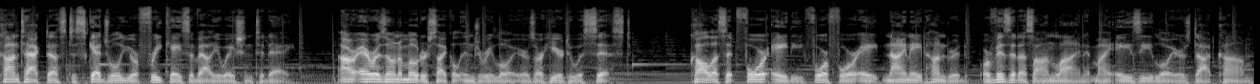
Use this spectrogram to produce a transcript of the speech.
contact us to schedule your free case evaluation today. Our Arizona motorcycle injury lawyers are here to assist. Call us at 480 448 9800 or visit us online at myazlawyers.com.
